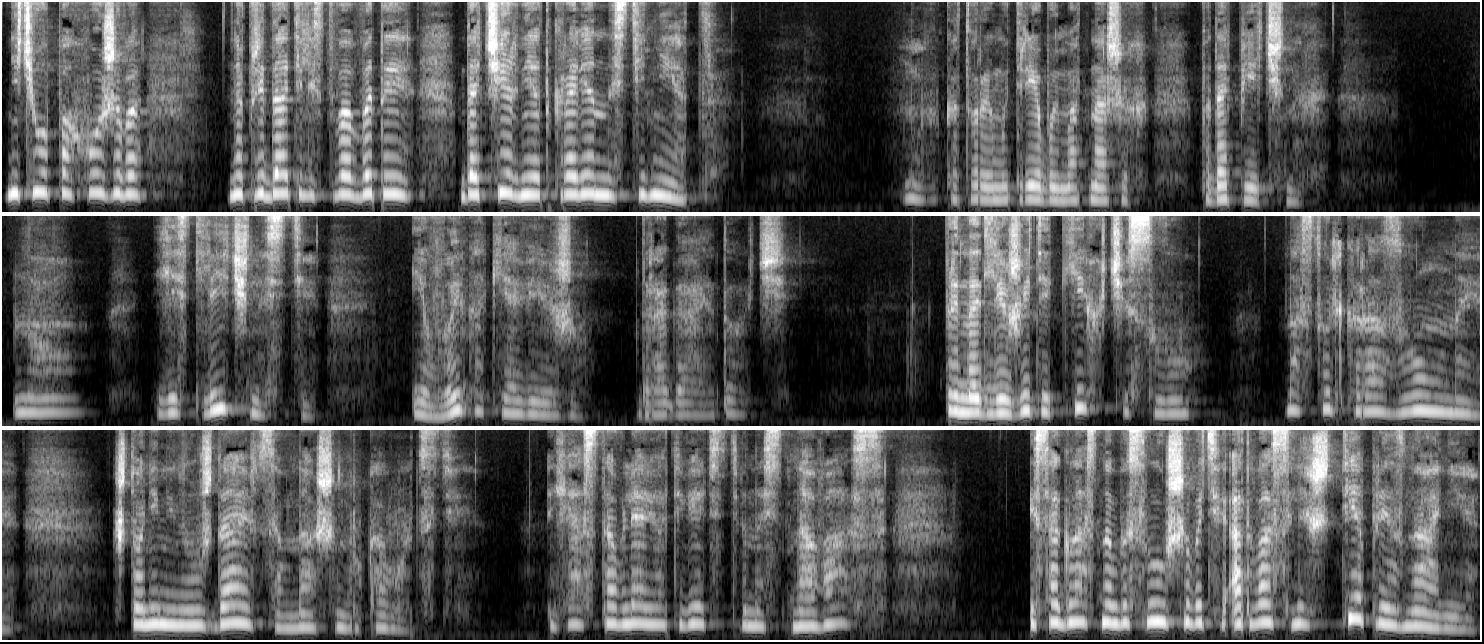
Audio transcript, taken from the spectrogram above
Ничего похожего на предательство в этой дочерней откровенности нет, ну, которые мы требуем от наших подопечных. Но есть личности, и вы, как я вижу, дорогая дочь, принадлежите к их числу, настолько разумные, что они не нуждаются в нашем руководстве. Я оставляю ответственность на вас и согласна выслушивать от вас лишь те признания,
